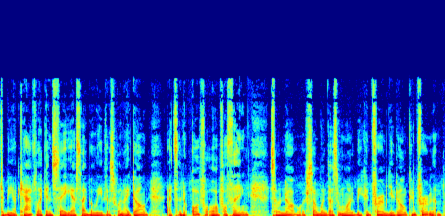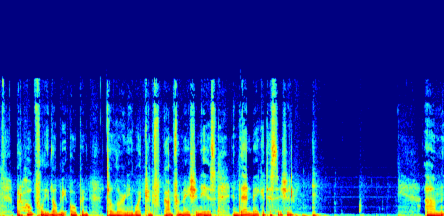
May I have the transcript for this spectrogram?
to be a Catholic and say, yes, I believe this when I don't. That's an awful, awful thing. So, no, if someone doesn't want to be confirmed, you don't confirm them. But hopefully they'll be open to learning what conf- confirmation is and then make a decision. Um,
